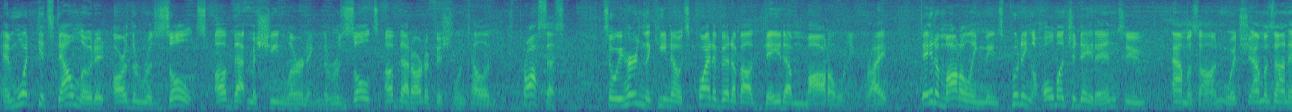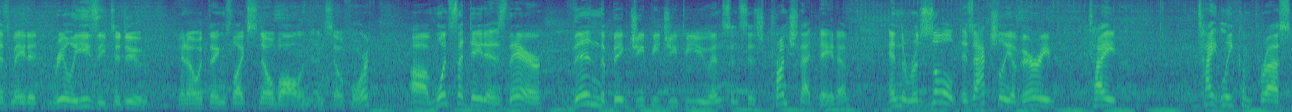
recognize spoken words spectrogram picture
And what gets downloaded are the results of that machine learning, the results of that artificial intelligence processing. So we heard in the keynotes quite a bit about data modeling, right? Data modeling means putting a whole bunch of data into Amazon, which Amazon has made it really easy to do, you know, with things like Snowball and, and so forth. Uh, once that data is there, then the big GP GPU instances crunch that data, and the result is actually a very tight, tightly compressed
